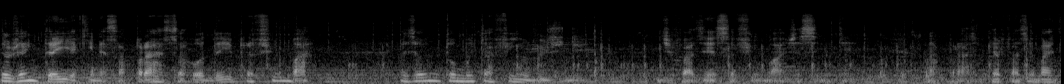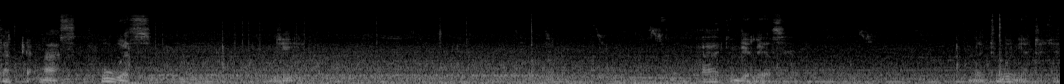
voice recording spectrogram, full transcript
Eu já entrei aqui nessa praça, rodei para filmar, mas eu não estou muito afim hoje de, de fazer essa filmagem assim de, na praça. Eu quero fazer mais na, nas ruas de... Ah, que beleza. Muito bonito aqui.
